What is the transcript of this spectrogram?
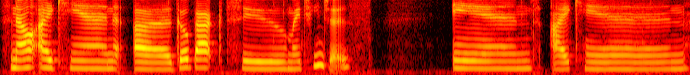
So now I can uh, go back to my changes and I can,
